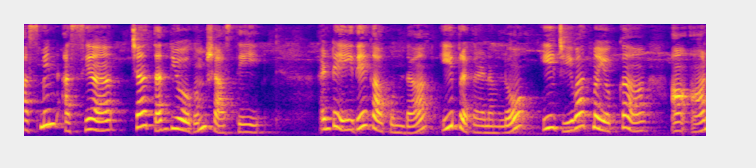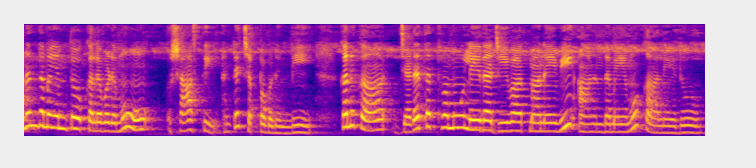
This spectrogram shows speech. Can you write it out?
అస్మిన్ అస్య చ తద్యోగం శాస్తి. అంటే ఇదే కాకుండా ఈ ప్రకరణంలో ఈ జీవాత్మ యొక్క ఆ ఆనందమయంతో కలవడము శాస్తి అంటే చెప్పబడింది. కనుక జడతత్వము లేదా జీవాత్మ అనేవి ఆనందమయము కాలేదు.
